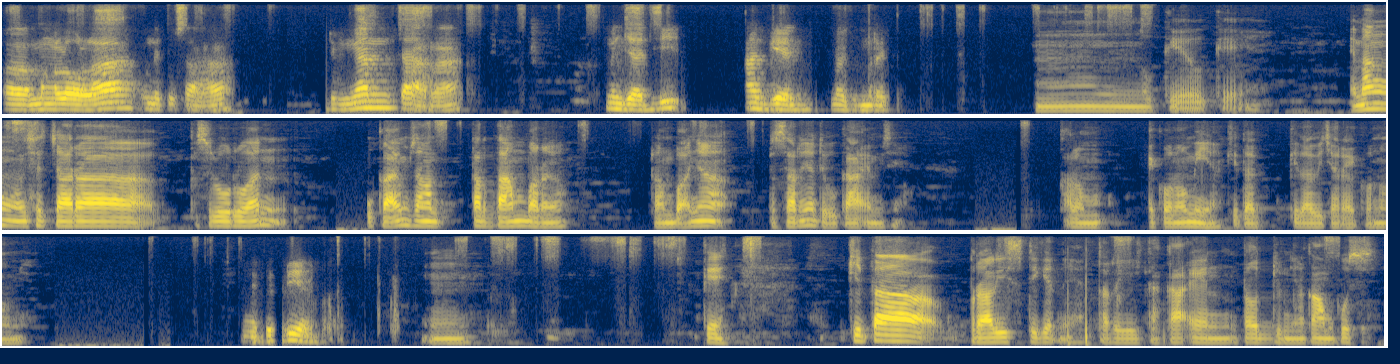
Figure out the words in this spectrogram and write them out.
uh, mengelola unit usaha dengan cara menjadi agen bagi mereka. Hmm, oke okay, oke. Okay. Emang secara keseluruhan UKM sangat tertampar ya dampaknya besarnya di UKM sih kalau ekonomi ya kita kita bicara ekonomi. Nah, itu dia. Hmm. oke kita beralih sedikit nih dari KKN atau dunia kampus.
